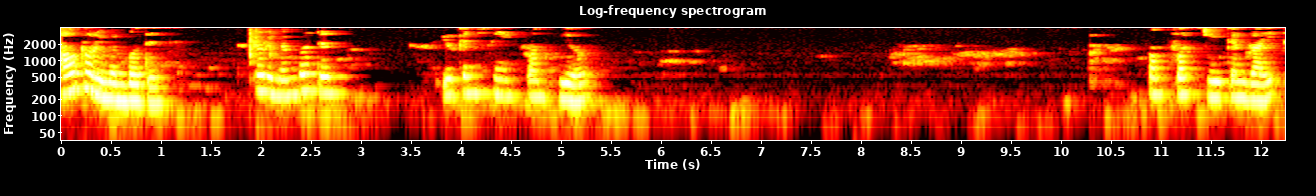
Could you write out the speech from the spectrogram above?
How to remember this? To remember this you can see from here. From first you can write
